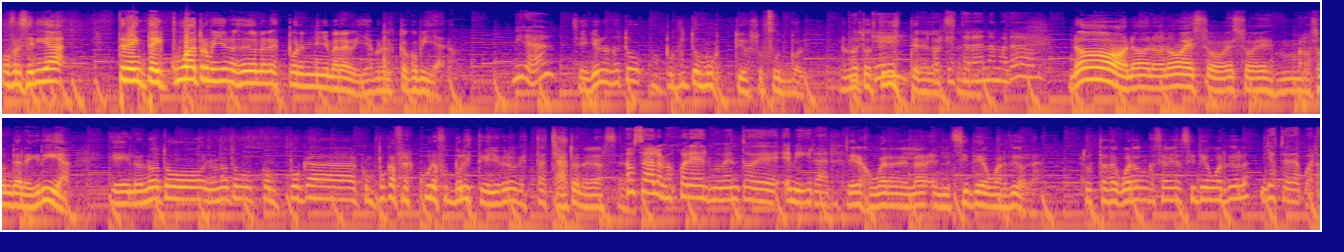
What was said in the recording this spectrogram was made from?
ofrecería 34 millones de dólares por el Niño Maravilla, por el Tocopillano. Mira. Sí, yo lo noto un poquito mustio su fútbol. Lo noto triste en el Porque estará enamorado. No, no, no, no, eso, eso es razón de alegría. Eh, lo noto, lo noto con poca, con poca frescura futbolística. Yo creo que está chato en el Arsenal. O sea, a lo mejor es el momento de emigrar. De ir a jugar en el, en el City de Guardiola. ¿Tú estás de acuerdo con que se vaya al sitio de Guardiola? Yo estoy de acuerdo.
